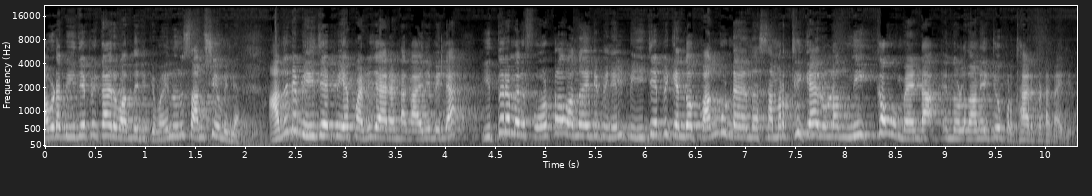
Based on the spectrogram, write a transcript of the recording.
അവിടെ ബി ജെ പിക്കാർ വന്നിരിക്കും. അതിനൊരു സംശയമില്ല അതിന് ബി ജെ പിയെ പഴിചാരേണ്ട കാര്യമില്ല. ഇത്തരം ഒരു ഫോട്ടോ വന്നതിന് പിന്നിൽ ബി ജെ പിക്ക് എന്തോ പങ്കുണ്ടെന്ന് സമർത്ഥിക്കാനുള്ള നീക്കവും വേണ്ട എന്നുള്ളതാണ് ഏറ്റവും പ്രധാനപ്പെട്ട കാര്യം.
